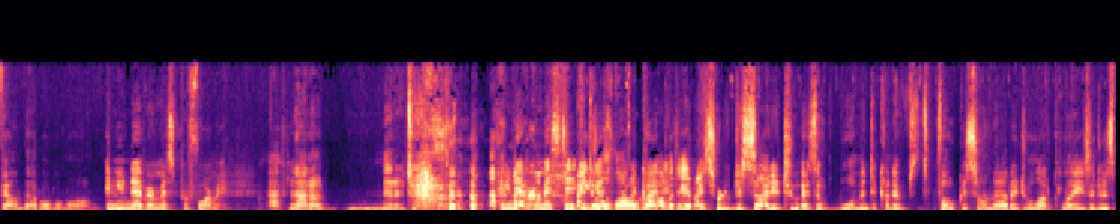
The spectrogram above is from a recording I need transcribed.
found that all along. And you never miss performing after Not that. a minute. You never missed it. I You do just a lot of right comedy, it. and I sort of decided to, as a woman, to kind of focus on that. I do a lot of plays. I do as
